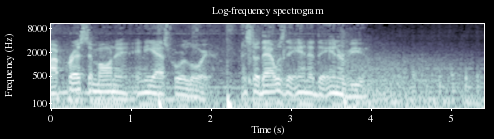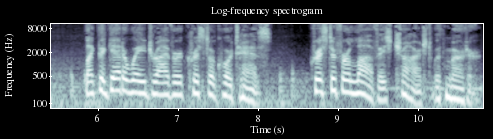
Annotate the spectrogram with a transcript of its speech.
I pressed him on it, and he asked for a lawyer. And so that was the end of the interview. Like the getaway driver Crystal Cortez, Christopher Love is charged with murder.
